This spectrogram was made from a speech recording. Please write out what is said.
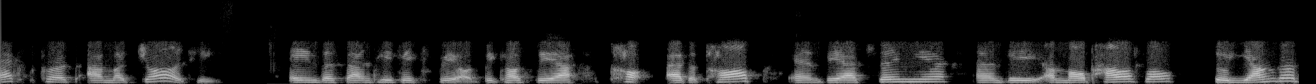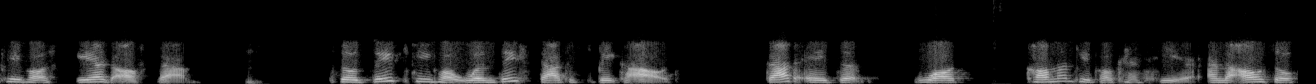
experts are majority in the scientific field because they are top, at the top and they are senior and they are more powerful. So younger people are scared of them. So these people, when they start to speak out, that is what common people can hear. And also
